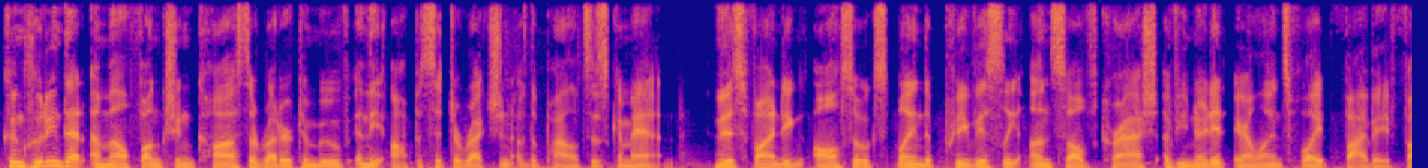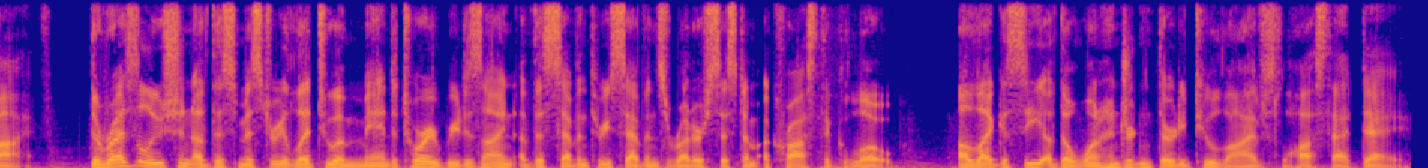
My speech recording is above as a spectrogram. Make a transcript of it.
concluding that a malfunction caused the rudder to move in the opposite direction of the pilot's command. This finding also explained the previously unsolved crash of United Airlines Flight 585. The resolution of this mystery led to a mandatory redesign of the 737's rudder system across the globe, a legacy of the 132 lives lost that day.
